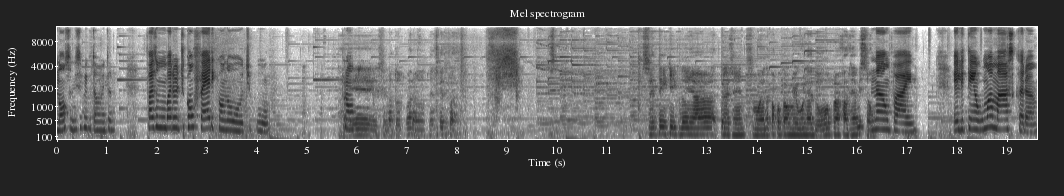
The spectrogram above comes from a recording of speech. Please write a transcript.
Nossa, nem sabia que tava aumentando. Faz um barulho de confere quando, tipo. Pronto. E você matou o tubarão. 254. Você tem que ganhar 300 moedas pra comprar um mergulhador pra fazer a missão. Não, pai. Ele tem alguma máscara.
